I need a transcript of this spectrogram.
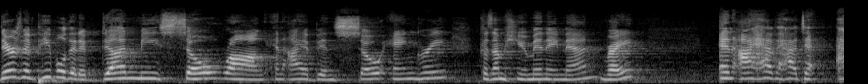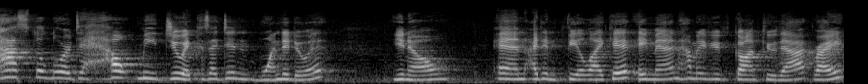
There's been people that have done me so wrong, and I have been so angry because I'm human, amen, right? And I have had to ask the Lord to help me do it because I didn't want to do it, you know, and I didn't feel like it. Amen. How many of you have gone through that, right?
